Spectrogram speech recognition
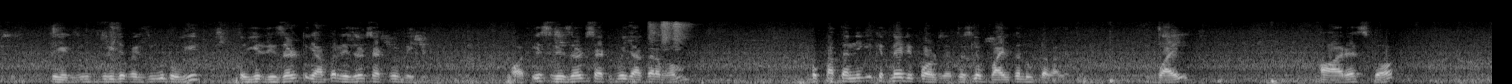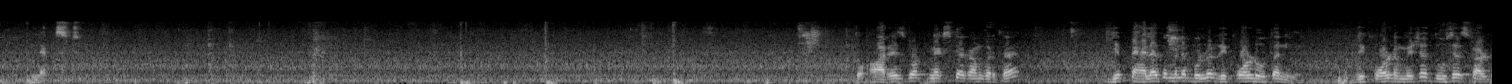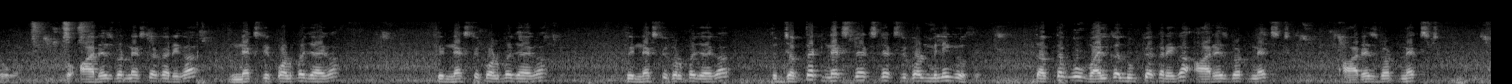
तो एग्जीक्यूट पूरी जब एग्जीक्यूट होगी तो ये रिज़ल्ट यहाँ पर रिज़ल्ट सेट में भेजेगी। और इस रिज़ल्ट सेट में जाकर अब हम को पता नहीं कि कितने रिकॉर्ड्स है तो इसलिए वाइल का लूप लगा लेते हैं। While R S dot next तो आर एस डॉट नेक्स्ट क्या काम करता है? ये पहला तो मैंने बोला रिकॉर्ड होता नहीं है। रिकॉर्ड हमेशा दूसरे स्टार्ट होगा। तो आर एस डॉट नेक्स्ट क्या करेगा? नेक्स्ट रिकॉर्ड पर जाएगा, फिर नेक्स्ट रिकॉर्ड पर जाएगा, फिर नेक्स्ट रिकॉर्ड पर जाएगा तो जब तक नेक्स्ट नेक्स्ट नेक्स्ट रिकॉर्ड मिलेंगे उसे, तब तक वो वाइल का लूप क्या करेगा? R S dot next R S dot next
